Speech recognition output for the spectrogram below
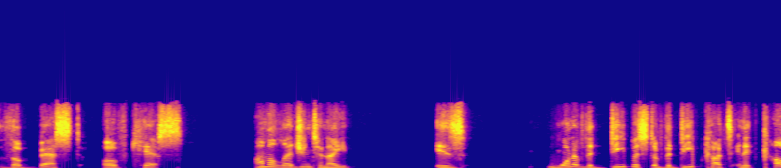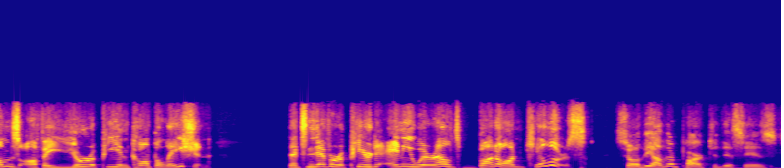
the best of Kiss. I'm a legend tonight is one of the deepest of the deep cuts, and it comes off a European compilation that's never appeared anywhere else but on Killers. So the other part to this is,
